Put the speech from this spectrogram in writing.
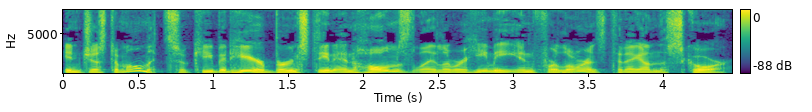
in just a moment. So keep it here. Bernstein and Holmes, Leila Rahimi in for Laurence today on the score.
